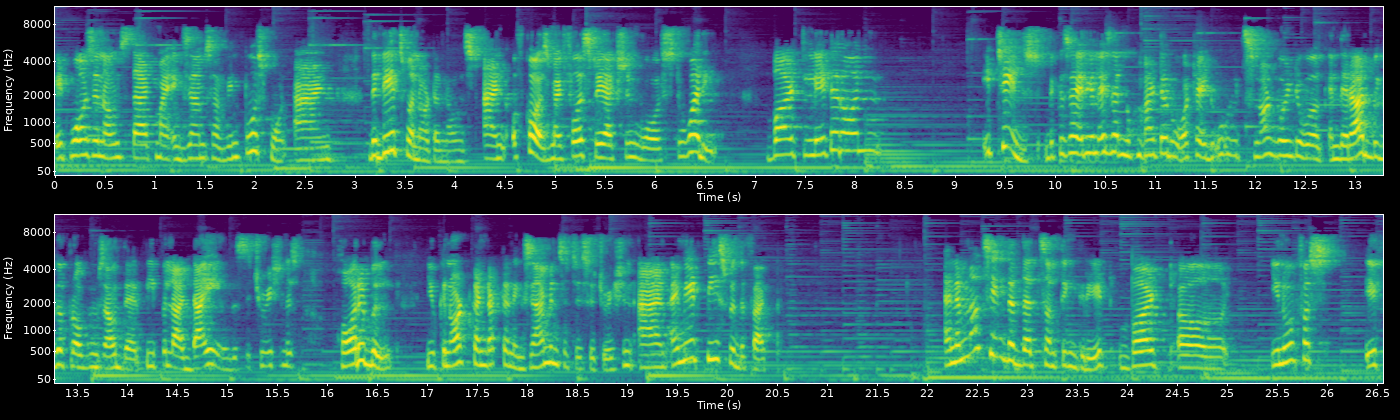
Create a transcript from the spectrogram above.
it was announced that my exams have been postponed and the dates were not announced. And of course, my first reaction was to worry. But later on, it changed because I realized that no matter what I do, it's not going to work. And there are bigger problems out there. People are dying. The situation is horrible. You cannot conduct an exam in such a situation. And I made peace with the fact. And I'm not saying that that's something great, but uh, you know, first, if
